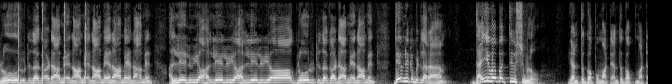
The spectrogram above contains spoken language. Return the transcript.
glory to the God ఆమె నామే నామే నామే నామెన్ హల్లేలుయా హల్లేలుయా హల్లేలుయా గ్లోరి టు ద గాడ్ ఆమె నామెన్ దేవునికి బిడ్డలారా దైవభక్తి విషయంలో ఎంత గొప్ప మాట ఎంత గొప్ప మాట.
